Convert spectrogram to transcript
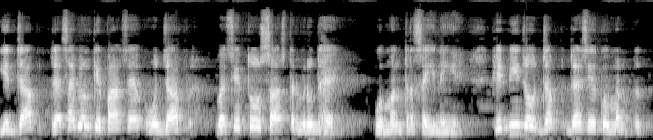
ये जाप जैसा भी उनके पास है, वो जाप वैसे तो शास्त्र विरुद्ध है, वो मंत्र सही नहीं है। फिर भी जो जप जैसे कोई मंत्र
